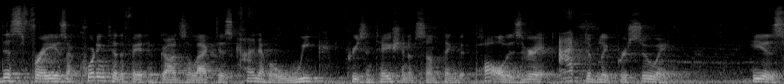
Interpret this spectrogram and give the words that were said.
this phrase, according to the faith of God's elect, is kind of a weak presentation of something that Paul is very actively pursuing. He is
